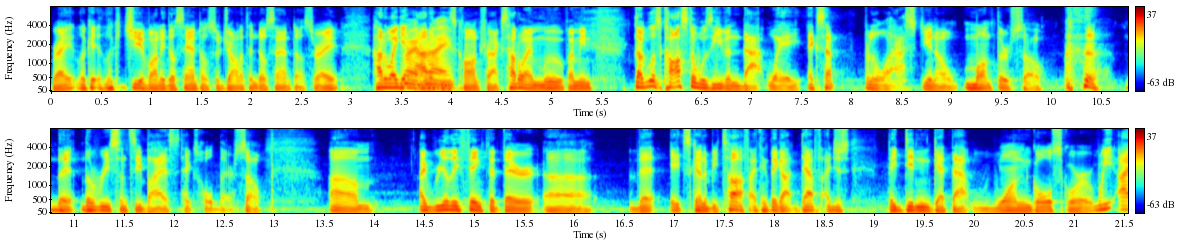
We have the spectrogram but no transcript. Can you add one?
Right? Look at look at Giovanni Dos Santos or Jonathan Dos Santos, right? How do I get Right, out right. of these contracts? How do I move? I mean, Douglas Costa was even that way, except for the last, you know, month or so. the the recency bias takes hold there. So um, I really think that they're uh, that it's going to be tough. I think they got depth. I just they didn't get that one goal scorer. We I,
